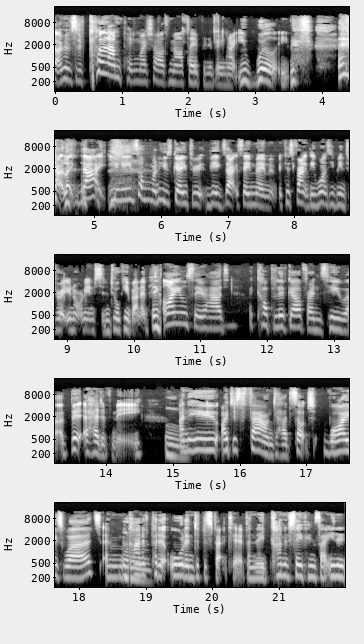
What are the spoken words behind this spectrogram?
But I remember sort of clamping my child's mouth open and being like, "You will eat this." like that, you need someone who's going through the exact same moment because, frankly, once you've been through it, you're not really interested in talking about it. I also had a couple of girlfriends who were a bit ahead of me. Mm. And who I just found had such wise words and mm. kind of mm. put it all into perspective. And they'd kind of say things like, you know,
